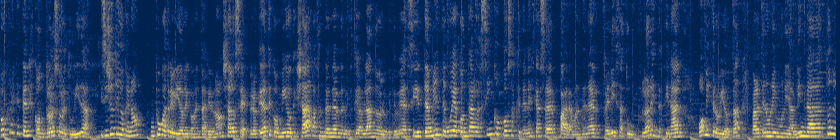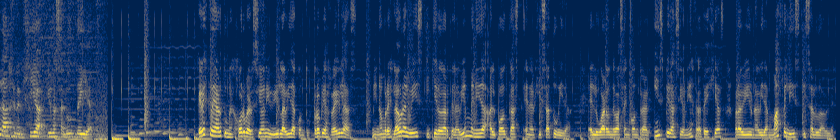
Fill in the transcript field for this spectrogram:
¿Vos crees que tenés control sobre tu vida? Y si yo te digo que no, un poco atrevido mi comentario, ¿no? Ya lo sé, pero quédate conmigo que ya vas a entender de lo que estoy hablando, de lo que te voy a decir. También te voy a contar las 5 cosas que tenés que hacer para mantener feliz a tu flora intestinal o microbiota, para tener una inmunidad blindada, toneladas de energía y una salud de hierro. ¿Querés crear tu mejor versión y vivir la vida con tus propias reglas? Mi nombre es Laura Luis y quiero darte la bienvenida al podcast Energiza tu vida el lugar donde vas a encontrar inspiración y estrategias para vivir una vida más feliz y saludable.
